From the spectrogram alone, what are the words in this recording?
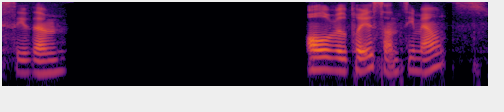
You see them all over the place on seamounts.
